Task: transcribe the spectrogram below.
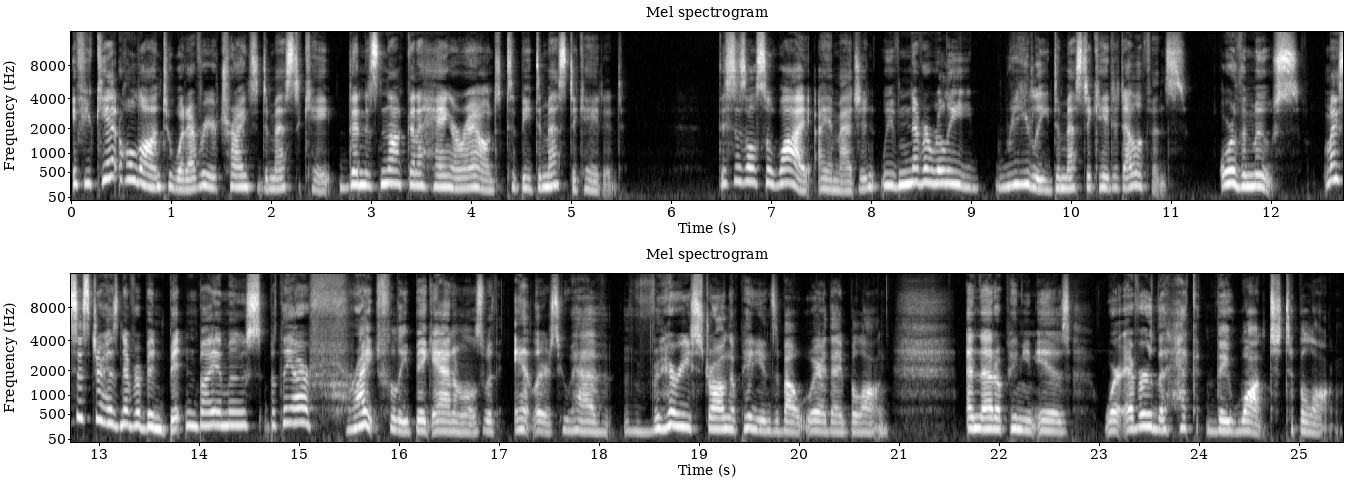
If you can't hold on to whatever you're trying to domesticate, then it's not going to hang around to be domesticated. This is also why, I imagine, we've never really, really domesticated elephants or the moose. My sister has never been bitten by a moose, but they are frightfully big animals with antlers who have very strong opinions about where they belong. And that opinion is wherever the heck they want to belong.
